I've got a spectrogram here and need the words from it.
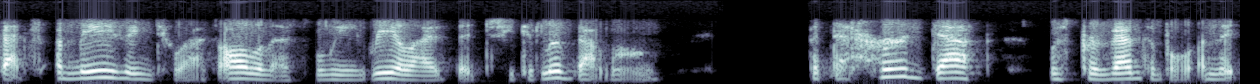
that's amazing to us, all of us, when we realize that she could live that long, but that her death was preventable and that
